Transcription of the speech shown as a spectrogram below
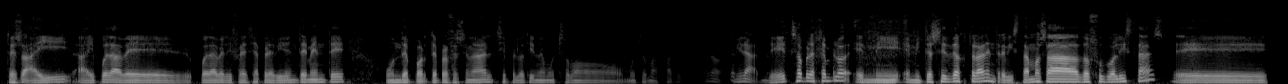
Entonces ahí ahí puede haber puede haber diferencias, pero evidentemente un deporte profesional siempre lo tiene mucho mucho más fácil. Bueno, mira, de hecho, por ejemplo, en mi en mi tesis doctoral entrevistamos a dos futbolistas eh,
